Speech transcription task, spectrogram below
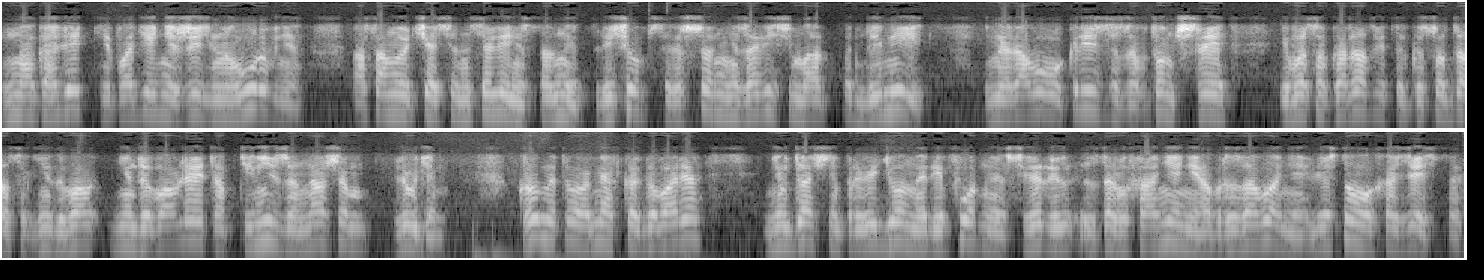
многолетнее падение жизненного уровня основной части населения страны, причем совершенно независимо от пандемии мирового кризиса, в том числе и высокоразвитых государствах, не, добав- не добавляет оптимизма нашим людям. Кроме того, мягко говоря, неудачно проведенные реформы в сфере здравоохранения, образования, лесного хозяйства,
